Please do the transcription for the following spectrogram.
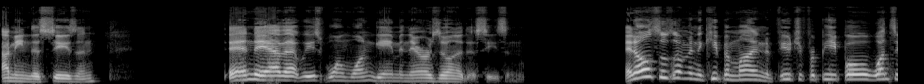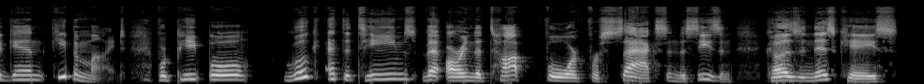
I mean, this season. And they have at least won one game in Arizona this season. And also something to keep in mind in the future for people, once again, keep in mind, for people, look at the teams that are in the top four for sacks in the season. Because in this case,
